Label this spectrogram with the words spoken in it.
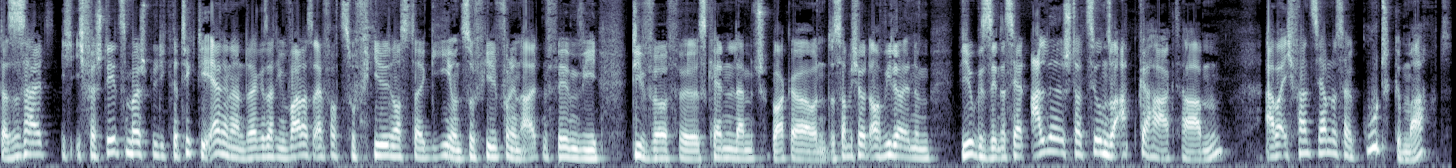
das ist halt, ich, ich verstehe zum Beispiel die Kritik, die er genannt hat. Er hat gesagt, ihm war das einfach zu viel Nostalgie und zu viel von den alten Filmen wie Die Würfel, Kennenlernen mit Chewbacca. Und das habe ich heute auch wieder in einem Video gesehen, dass sie halt alle Stationen so abgehakt haben. Aber ich fand, sie haben das halt gut gemacht.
